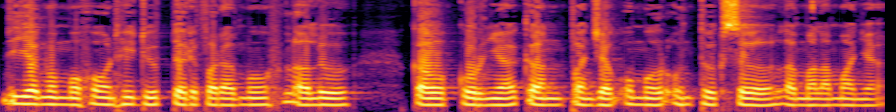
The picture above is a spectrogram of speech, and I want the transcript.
Dia memohon hidup daripadamu lalu kau kurniakan panjang umur untuk selama-lamanya.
